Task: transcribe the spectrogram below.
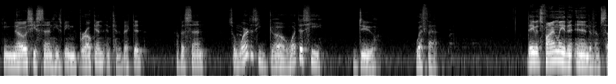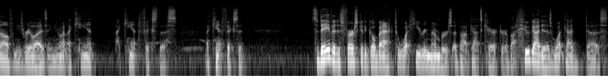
He knows he's sinned. He's being broken and convicted of his sin. So, where does he go? What does he do with that? David's finally at an end of himself, and he's realizing, you know what, I can't, I can't fix this. I can't fix it. So David is first going to go back to what he remembers about God's character, about who God is, what God does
